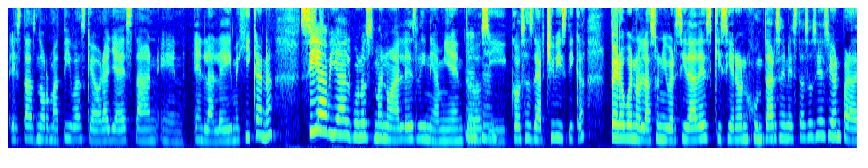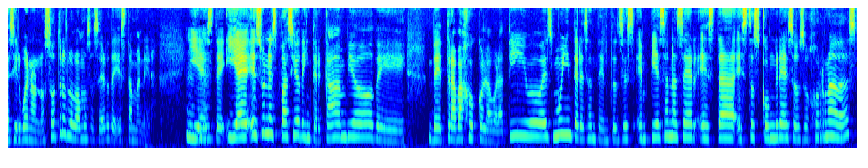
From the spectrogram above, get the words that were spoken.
estas normativas que ahora ya están en, en la ley mexicana. Sí había algunos manuales, lineamientos y cosas de archivística, pero bueno, las universidades quisieron juntarse en esta asociación para decir, bueno, nosotros lo vamos a hacer de esta manera y este y e, es un espacio de intercambio de, de, trabajo colaborativo es muy interesante. Entonces empiezan a hacer esta estos congresos o jornadas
